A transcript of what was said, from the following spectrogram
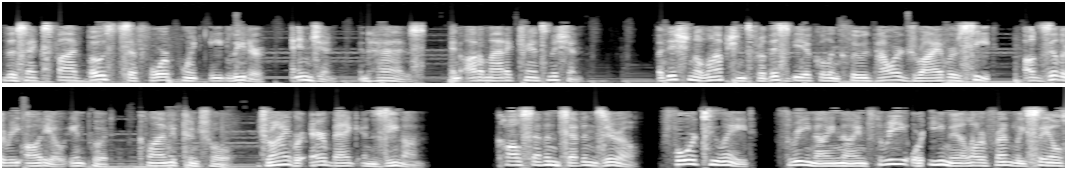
This X5 boasts a 4.8-liter engine, and has an automatic transmission. Additional options for this vehicle include power driver's seat, auxiliary audio input, climate control, driver airbag and xenon. Call 770-428-3993 or email our friendly sales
